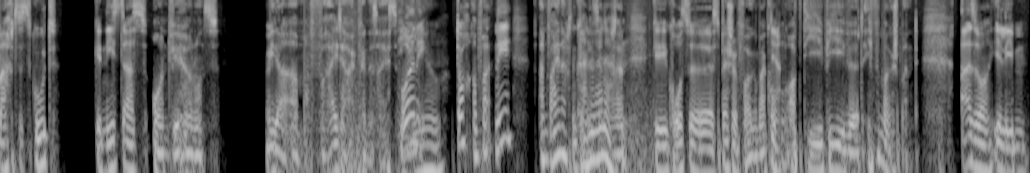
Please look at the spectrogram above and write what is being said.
Macht es gut, genießt das und wir hören uns wieder am Freitag, wenn es heißt. Oder nee, doch, am Freitag. Nee, an Weihnachten können An wir Weihnachten. Die große Special-Folge. Mal gucken, Ja. ob die wie wird. Ich bin mal gespannt. Also, ihr Lieben,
